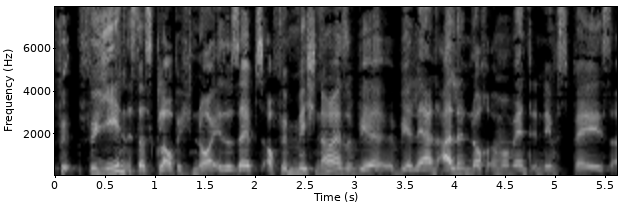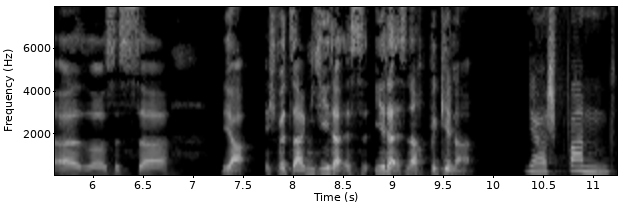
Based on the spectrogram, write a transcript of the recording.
für, für jeden ist das, glaube ich, neu. Also selbst auch für mich, ne? Also wir, wir lernen alle noch im Moment in dem Space. Also es ist, äh, ja, ich würde sagen, jeder ist, jeder ist nach Beginner. Ja, spannend.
